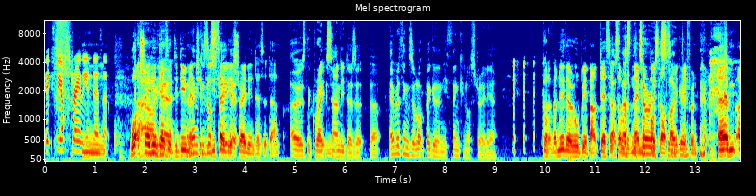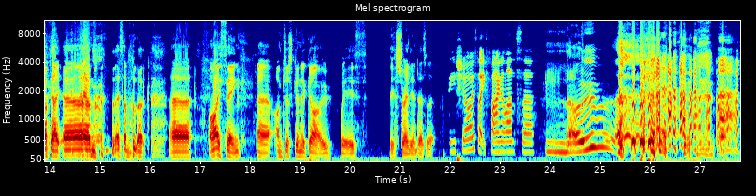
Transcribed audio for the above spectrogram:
It's the Australian Hmm. desert. What Australian Oh, yeah. desert did you And then, mention? 'cause Did you say the Australian desert, Dan? Oh, it's the Hmm. Great Sandy Desert, but everything's a lot bigger than you think in Australia. God, if I knew they would all be about deserts, That's- I would have named my tourist podcast something different. Um, okay, um, let's have a look. Uh, I think uh, I'm just going to go with the Australian desert. Are you sure? Is that your final answer? No.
